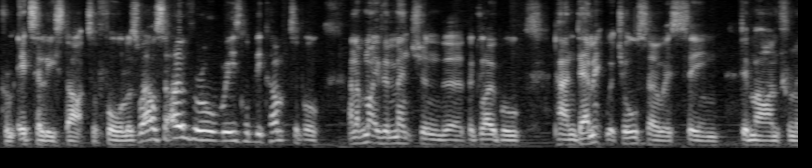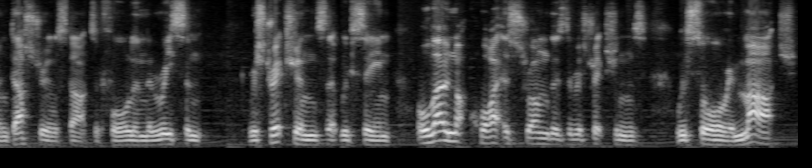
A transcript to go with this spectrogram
from Italy start to fall as well. So overall, reasonably comfortable. And I've not even mentioned the, the global pandemic, which also has seen demand from industrial start to fall. And the recent restrictions that we've seen, although not quite as strong as the restrictions we saw in March,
